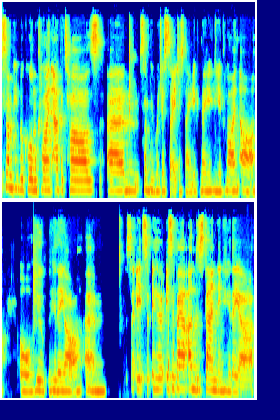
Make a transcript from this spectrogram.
some people call them client avatars. Um, some people just say just know you know who your client are or who who they are. Um, so it's it's about understanding who they are.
